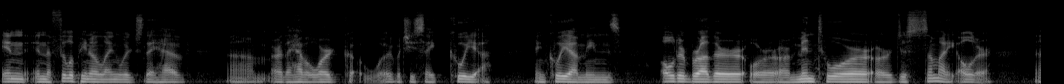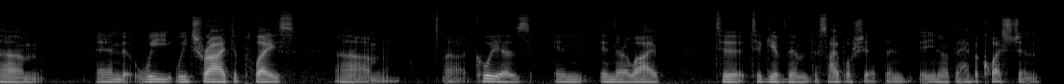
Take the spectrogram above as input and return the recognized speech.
in in the filipino language they have um, or they have a word what would you say kuya and kuya means older brother or, or mentor or just somebody older. Um, and we we try to place um, uh, kuyas in in their life to to give them discipleship and you know if they have a question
